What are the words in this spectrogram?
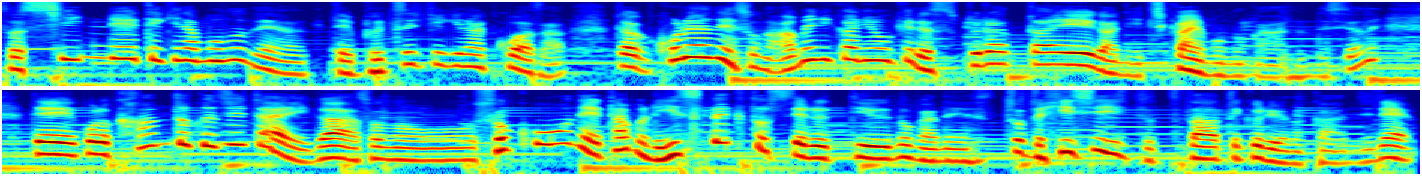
その心霊的なものではなくて物理的な怖さ。だからこれはね、そのアメリカにおけるスプラッター映画に近いものがあるんですよね。で、これ監督自体が、その、そこをね、多分リスペクトしてるっていうのがね、ちょっとひしひしと伝わってくるような感じで、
